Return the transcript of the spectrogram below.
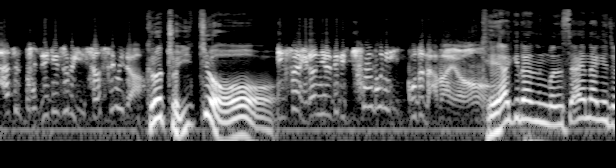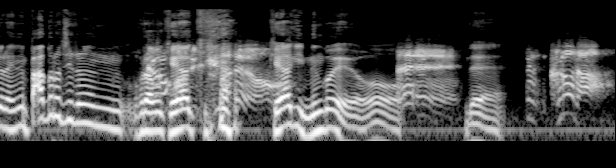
사실 부지기수로 있었습니다. 그렇죠. 있죠. 있어 이런 일들이 충분히 있고도 남아요. 계약이라는 거는 사인하기 전에는 빠그러지는 거라고 계약. 계약. 계약이 있는 거예요. 네, 네. 네. 음, 그러나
